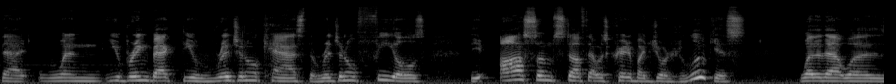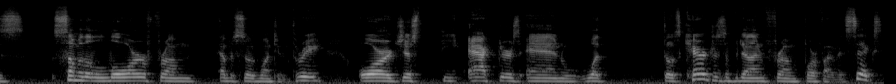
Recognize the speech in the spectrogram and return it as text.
that when you bring back the original cast, the original feels, the awesome stuff that was created by George Lucas, whether that was some of the lore from episode one, two, and three, or just the actors and what those characters have done from four, five, and six,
